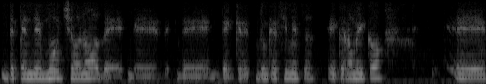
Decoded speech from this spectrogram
depende mucho ¿no? de, de, de un crecimiento económico eh,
